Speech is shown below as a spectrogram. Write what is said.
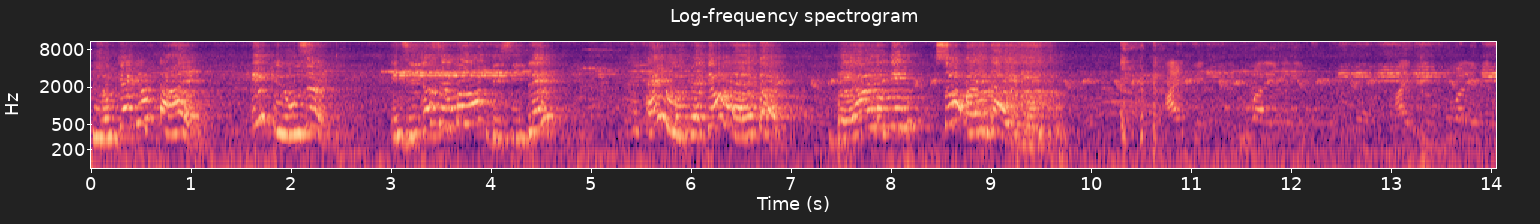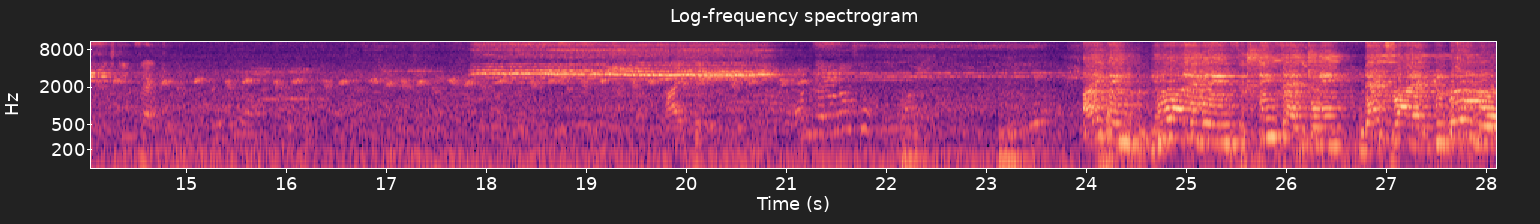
Look at your tie. It loosened. Is it a symbol of discipline? And look at your haircut. They are looking so untidy. Living 16th century. That's why you don't know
